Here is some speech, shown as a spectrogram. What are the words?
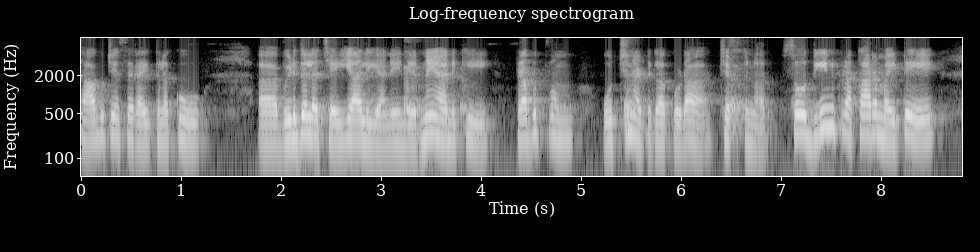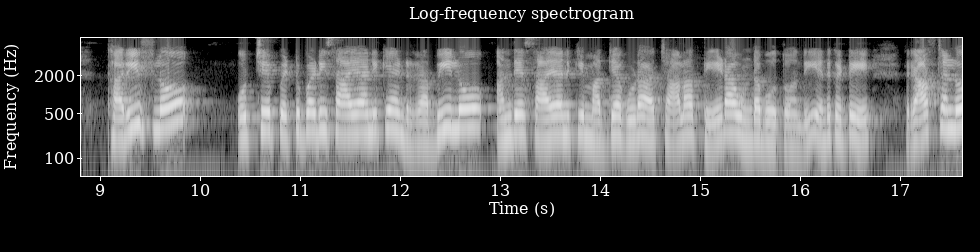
సాగు చేసే రైతులకు విడుదల చెయ్యాలి అనే నిర్ణయానికి ప్రభుత్వం వచ్చినట్టుగా కూడా చెప్తున్నారు. సో దీని ప్రకారం అయితే ఖరీఫ్లో వచ్చే పెట్టుబడి సాయానికి అండ్ రబీలో అందే సాయానికి మధ్య కూడా చాలా తేడా ఉండబోతోంది. ఎందుకంటే రాష్ట్రంలో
